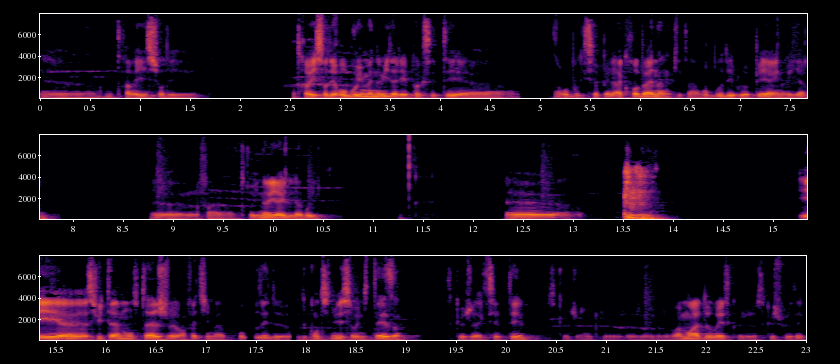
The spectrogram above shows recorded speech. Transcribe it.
Euh, on travaillait sur des, on travaillait sur des robots humanoïdes à l'époque. C'était euh, un robot qui s'appelle Acroban, qui est un robot développé à Enria, Euh, enfin entre Enria et le Labri. Et suite à mon stage, en fait, il m'a proposé de, de continuer sur une thèse, ce que j'ai accepté, parce que j'ai vraiment adoré ce que, ce que je faisais.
